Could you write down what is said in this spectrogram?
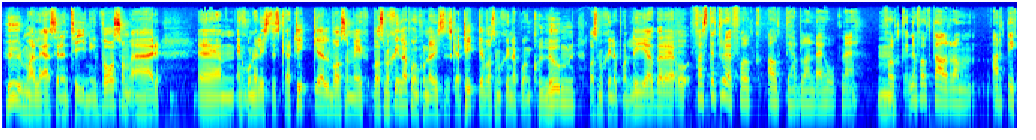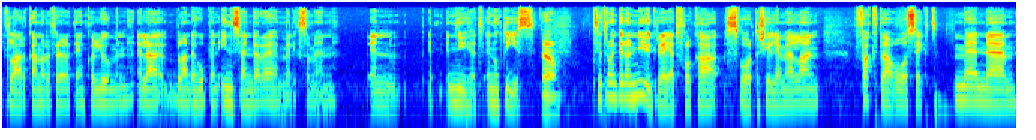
hur man läser en tidning, vad som är Ehm, en journalistisk artikel, vad som, är, vad som är skillnad på en journalistisk artikel, vad som är skillnad på en kolumn, vad som är skillnad på en ledare. Och... Fast det tror jag folk alltid har blandat ihop med. Mm. Folk, när folk talar om artiklar kan de referera till en kolumn eller blanda ihop en insändare med liksom en, en, ett, en nyhets, en notis. Ja. Så jag tror inte det är någon ny grej att folk har svårt att skilja mellan fakta och åsikt. Men, eh, men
